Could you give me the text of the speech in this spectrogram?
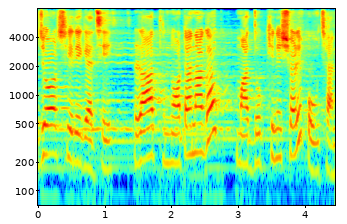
জ্বর সেরে গেছে। রাত নটা নাগাদ মা দক্ষিণেশ্বরে পৌঁছান।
